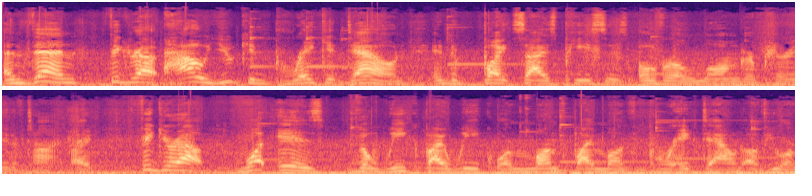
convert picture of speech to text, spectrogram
And then figure out how you can break it down into bite sized pieces over a longer period of time, right? Figure out what is the week by week or month by month breakdown of your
